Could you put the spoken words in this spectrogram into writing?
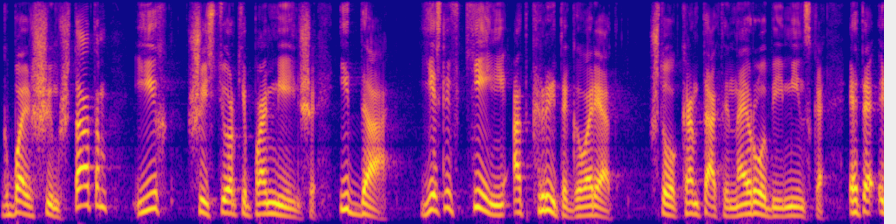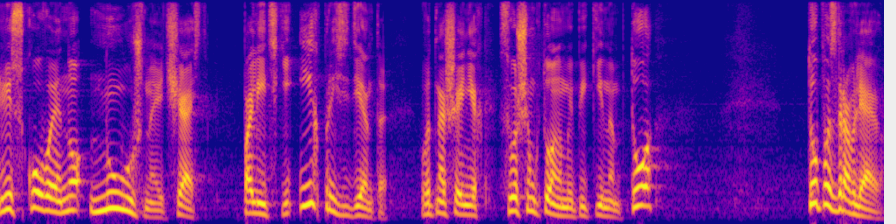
к большим штатам и их шестерки поменьше. И да, если в Кении открыто говорят, что контакты Найроби и Минска – это рисковая, но нужная часть политики их президента в отношениях с Вашингтоном и Пекином, то, то поздравляю.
